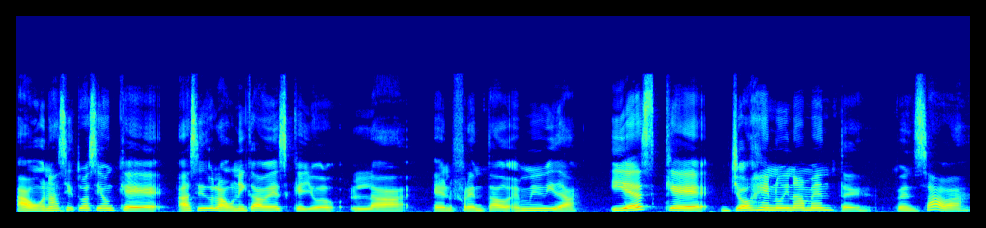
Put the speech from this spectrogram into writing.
a una situación que ha sido la única vez que yo la he enfrentado en mi vida. Y es que yo genuinamente pensaba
